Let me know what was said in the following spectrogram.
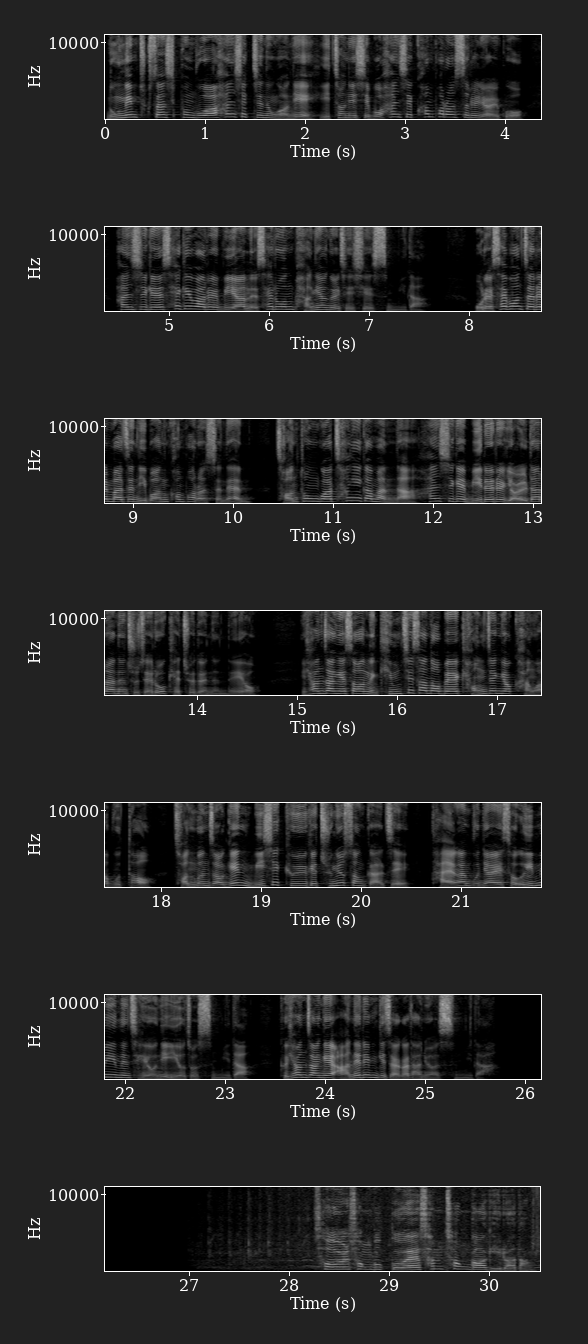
농림축산식품부와 한식진흥원이 2025 한식 컨퍼런스를 열고 한식의 세계화를 위한 새로운 방향을 제시했습니다. 올해 세 번째를 맞은 이번 컨퍼런스는 전통과 창의가 만나 한식의 미래를 열다라는 주제로 개최됐는데요. 현장에선 김치 산업의 경쟁력 강화부터 전문적인 미식 교육의 중요성까지 다양한 분야에서 의미 있는 재연이 이어졌습니다. 그 현장에 안혜림 기자가 다녀왔습니다. 서울 성북구의 삼청각 일화당.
